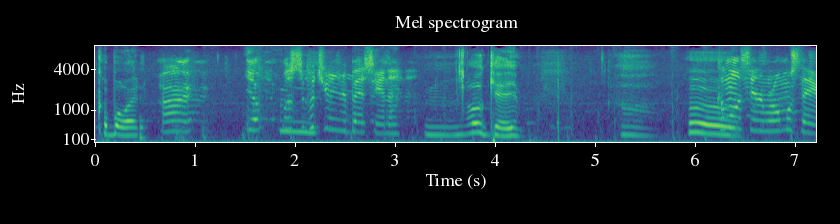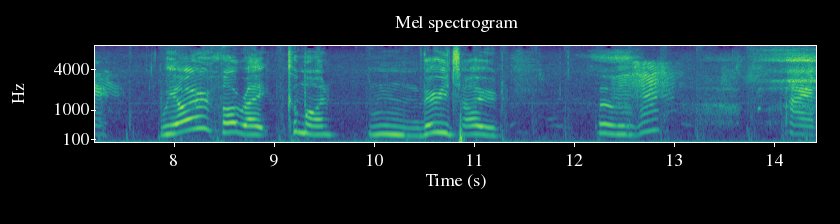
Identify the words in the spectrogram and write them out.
Come on. All right. Yep. Let's put you in your bed, Santa. Mm, okay. Come on, Santa. We're almost there. We are? Alright, come on. Mmm, very tired. Mhm. All right.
